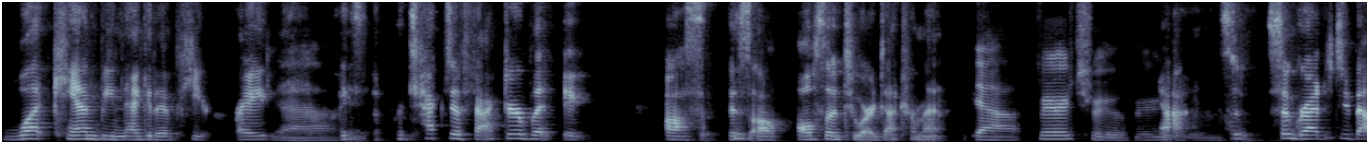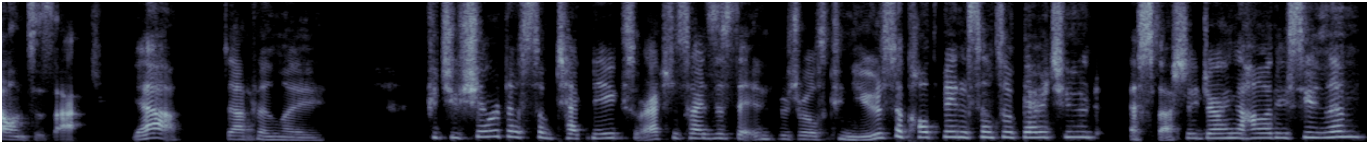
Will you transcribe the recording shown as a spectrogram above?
what can be negative here, right? Yeah, it's a protective factor, but it also is also to our detriment. Yeah, very true. Very yeah. True. So so gratitude balances that. Yeah, definitely. Could you share with us some techniques or exercises that individuals can use to cultivate a sense of gratitude, especially during the holiday season?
